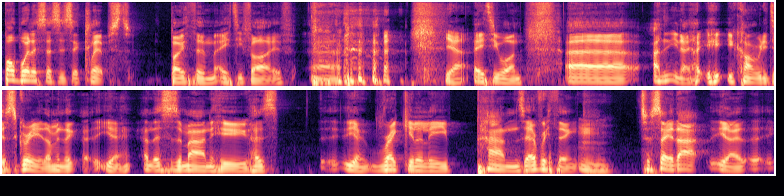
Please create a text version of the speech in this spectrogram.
Bob Willis says it's eclipsed Botham 85, uh, Yeah, 81. Uh, and, you know, you, you can't really disagree. I mean, the, you know, and this is a man who has, you know, regularly pans everything. Mm. To say that, you know,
